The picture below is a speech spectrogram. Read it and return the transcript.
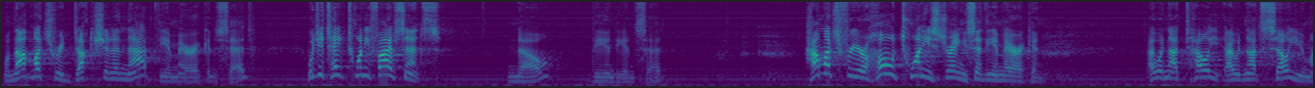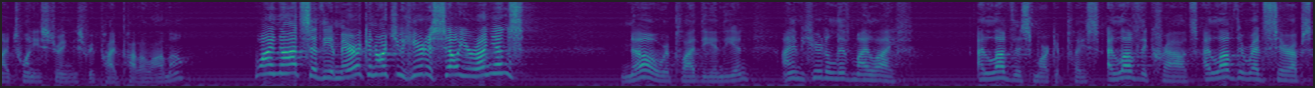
Well, not much reduction in that, the American said. Would you take 25 cents? No, the Indian said. How much for your whole 20 strings? said the American. I would not tell you, I would not sell you my 20 strings, replied Paralamo. Why not? said the American. Aren't you here to sell your onions? No, replied the Indian. I am here to live my life. I love this marketplace. I love the crowds. I love the red syrups.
